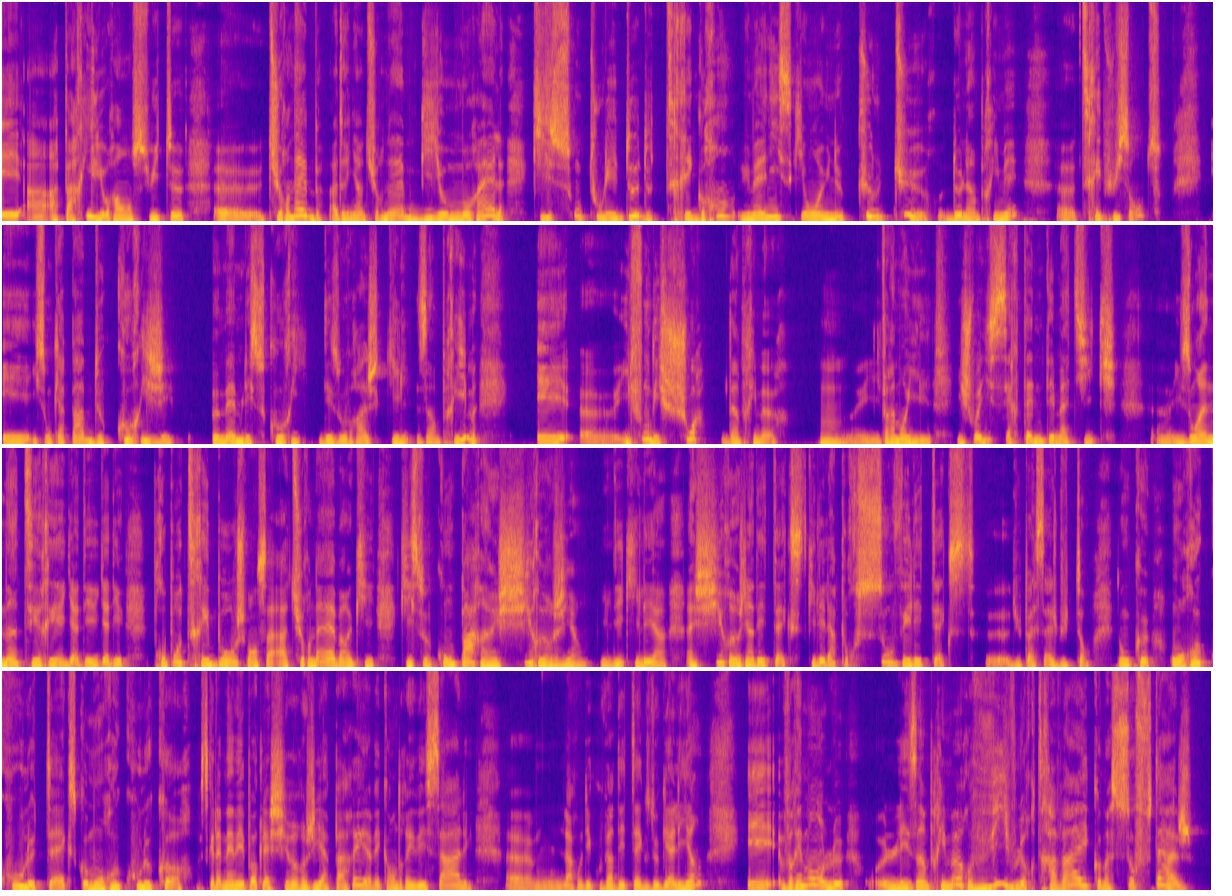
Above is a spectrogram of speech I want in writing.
Et à, Paris, il y aura ensuite euh, Turneb, Adrien Turneb, Guillaume Morel, qui sont tous les deux de très grands humanistes, qui ont une culture de l'imprimé euh, très puissante, et ils sont capables de corriger eux-mêmes les scories des ouvrages qu'ils impriment, et euh, ils font des choix d'imprimeurs. Mmh. Ils, vraiment, ils, ils, choisissent certaines thématiques. Euh, ils ont un intérêt. Il y, a des, il y a des propos très beaux, je pense à, à Turneb, hein, qui, qui se compare à un chirurgien. Il dit qu'il est un, un, chirurgien des textes, qu'il est là pour sauver les textes euh, du passage du temps. Donc, euh, on recoue le texte comme on recoue le corps. Parce qu'à la même époque, la chirurgie apparaît avec André Vessal, euh, la redécouverte des textes de Galien. Et vraiment, le, les imprimeurs vivent leur travail comme un sauvetage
